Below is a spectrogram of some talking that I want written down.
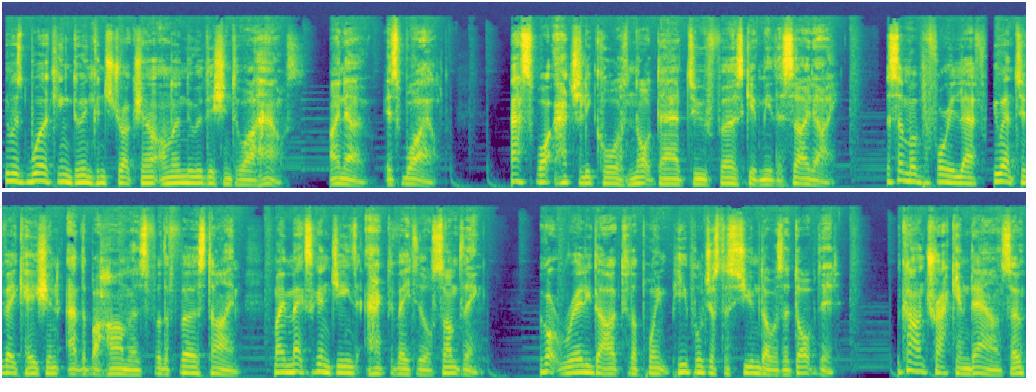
He was working doing construction on a new addition to our house. I know, it's wild. That's what actually caused Not Dad to first give me the side eye. The summer before he left, we went to vacation at the Bahamas for the first time. My Mexican genes activated or something. It got really dark to the point people just assumed I was adopted. We can't track him down, so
